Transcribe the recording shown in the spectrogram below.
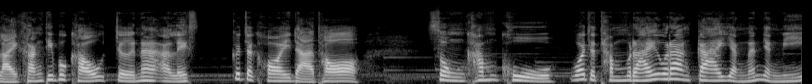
หลายครั้งที่พวกเขาเจอหน้าอเล็กซ์ก็จะคอยด่าทอ ส่งคำขู่ว่าจะทำร้ายร่างกายอย่างนั้นอย่างนี้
